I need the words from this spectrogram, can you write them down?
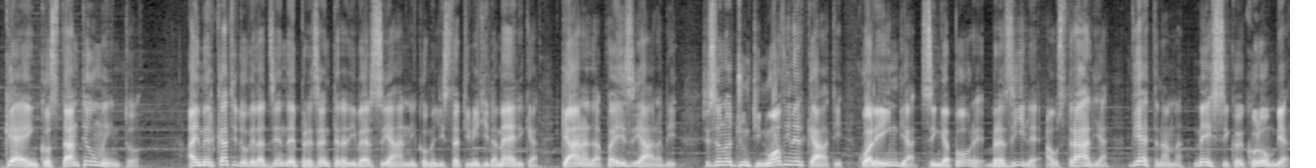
che è in costante aumento. Ai mercati dove l'azienda è presente da diversi anni, come gli Stati Uniti d'America, Canada, paesi arabi, si sono aggiunti nuovi mercati, quali India, Singapore, Brasile, Australia, Vietnam, Messico e Colombia,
